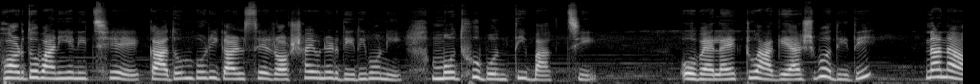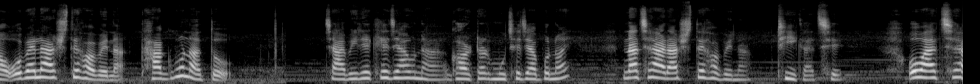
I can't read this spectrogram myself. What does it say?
ফর্দ বানিয়ে নিচ্ছে কাদম্বরী গার্লসের রসায়নের দিদিমণি মধুবন্তী বাগচি। ও বেলা একটু আগে আসব, দিদি? না না, ও বেলা আসতে হবে না, থাকব না তো। চাবি রেখে যাও না, ঘরটার মুছে যাব নয়। না, ছাড়, আসতে হবে না, ঠিক আছে। ও আচ্ছা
